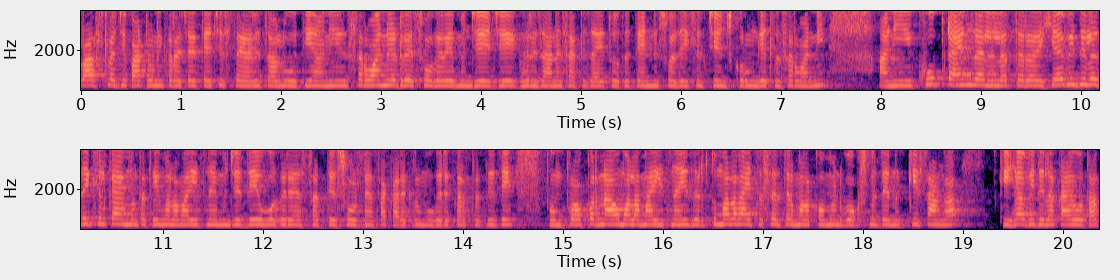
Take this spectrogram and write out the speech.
लास्टला जी पाठवणी करायची आहे त्याचीच तयारी चालू होती आणि सर्वांनी ड्रेस वगैरे म्हणजे जे घरी जाण्यासाठी जायचं होतं त्यांनीसुद्धा देखील चेंज करून घेतलं सर्वांनी. आणि खूप टाईम झालेला तर ह्या विधीला देखील काय म्हणतात हे मला माहीत नाही. म्हणजे देव वगैरे असतात ते सोडण्याचा कार्यक्रम वगैरे करतात. तिथे. पण प्रॉपर नाव मला माहीत नाही. जर तुम्हाला माहीत असेल तर मला कॉमेंट बॉक्समध्ये नक्की सांगा की ह्या विधीला काय होतात.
